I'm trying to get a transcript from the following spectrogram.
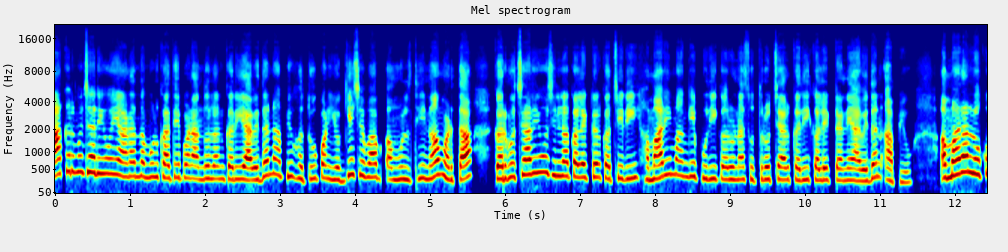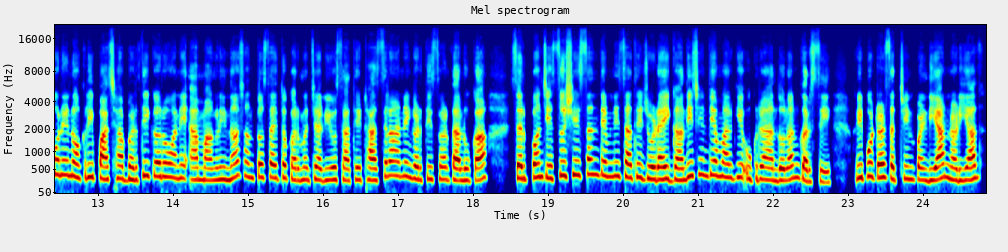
આ કર્મચારીઓએ આણંદ અમૂલ ખાતે પણ આંદોલન કરી આવેદન આપ્યું હતું, પણ યોગ્ય જવાબ અમૂલથી ન મળતા કર્મચારીઓ જિલ્લા કલેક્ટર કચેરી હમારી માંગે પૂરી કરોના સૂત્રોચ્ચાર કરી કલેક્ટરને આવેદન આપ્યું. અમારા લોકોને નોકરી પાછા ભરતી કરો અને આ માંગણી ન સંતોષાય તો કર્મચારીઓ સાથે ઠાસરા અને ગળતેશ્વર તાલુકા સરપંચ એસોસિએશન તેમની સાથે જોડાઈ ગાંધી ચિંત્યા માર્ગે ઉગ્ર આંદોલન કરશે. Reporter Sachin Pandya, Nadiad,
